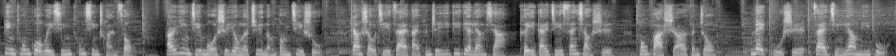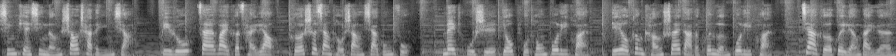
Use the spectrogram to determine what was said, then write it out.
并通过卫星通信传送。而应急模式用了聚能泵技术，让手机在百分之一低电量下可以待机三小时，通话十二分钟。Mate 五十在尽量弥补芯片性能稍差的影响，比如在外壳材料和摄像头上下功夫。Mate 五十有普通玻璃款，也有更抗摔打的昆仑玻璃款，价格贵两百元。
